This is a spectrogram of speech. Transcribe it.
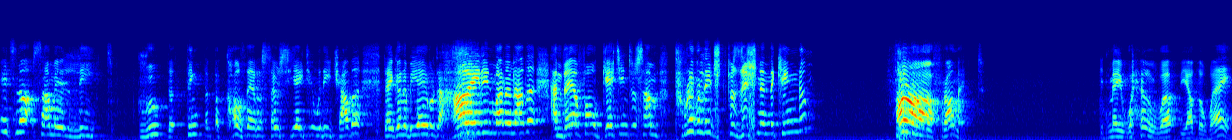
It's not some elite group that think that because they're associating with each other, they're going to be able to hide in one another and therefore get into some privileged position in the kingdom? Far from it. It may well work the other way.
